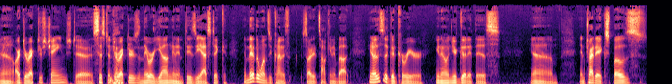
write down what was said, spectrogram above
uh, our directors changed, uh, assistant Okay. directors, and they were young and enthusiastic. And they're the ones who kind of started talking about, you know, this is a good career, you know, and you're good at this. Um, and try to expose.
